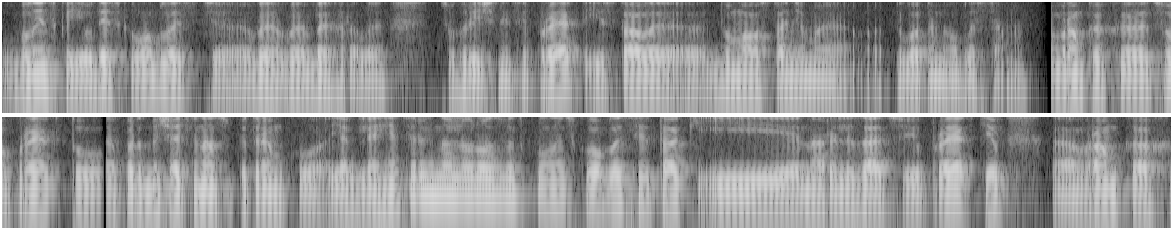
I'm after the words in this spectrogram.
Волинська і Одеська область е, ви- ви- виграли цьогорічний цей проект і стали е, двома останніми пілотними областями. В рамках е, цього проекту передбачають фінансову підтримку як для Агенції регіонального розвитку Волинської області, так і на реалізацію проєктів в рамках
